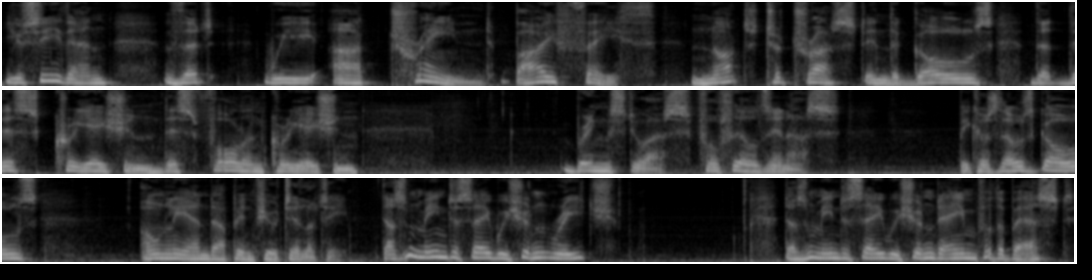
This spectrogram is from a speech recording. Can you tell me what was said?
You see then that we are trained by faith not to trust in the goals that this creation, this fallen creation, brings to us, fulfills in us. Because those goals only end up in futility. Doesn't mean to say we shouldn't reach, doesn't mean to say we shouldn't aim for the best,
